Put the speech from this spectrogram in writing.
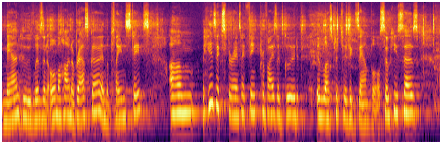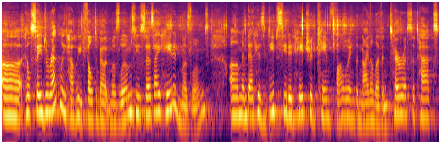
man who lives in Omaha, Nebraska, in the Plain States, um, his experience, I think, provides a good illustrative example. So he says, uh, he'll say directly how he felt about Muslims. He says, I hated Muslims um, and that his deep seated hatred came following the 9 11 terrorist attacks.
